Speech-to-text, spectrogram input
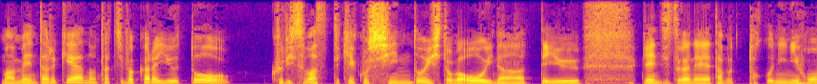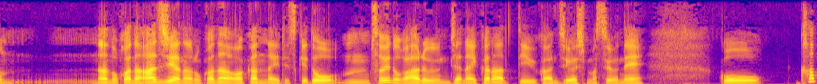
まあ、メンタルケアの立場から言うと、クリスマスって結構しんどい人が多いなっていう現実がね、多分特に日本なのかな、アジアなのかな、わかんないですけど、うん、そういうのがあるんじゃないかなっていう感じがしますよね。こう、カッ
